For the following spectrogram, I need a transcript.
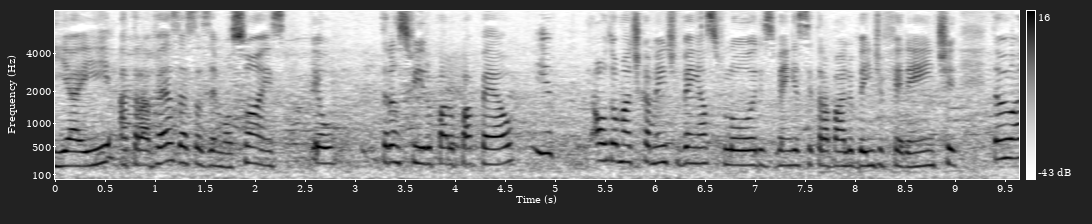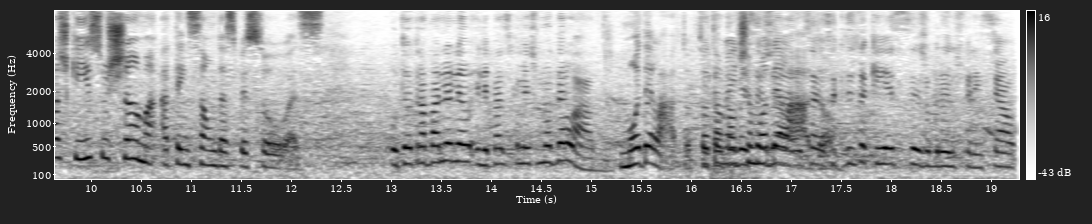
E aí, através dessas emoções, eu transfiro para o papel e automaticamente vem as flores, vem esse trabalho bem diferente. Então eu acho que isso chama a atenção das pessoas. O teu trabalho ele é, ele é basicamente modelado. Modelado, então, totalmente modelado. Seja, você, acredita que esse seja o grande diferencial?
